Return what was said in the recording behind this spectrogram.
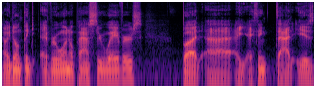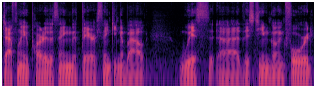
Now, I don't think everyone will pass through waivers, but uh, I, I, think that is definitely a part of the thing that they are thinking about with uh, this team going forward.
